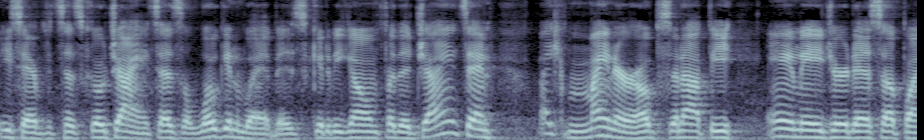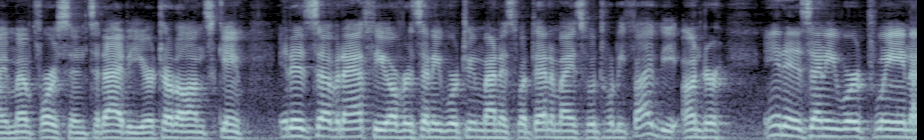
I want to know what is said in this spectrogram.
the San Francisco Giants as the Logan Webb is going to be going for the Giants. And Mike Minor hopes to not be a major disappointment for Cincinnati. Your total on this game, it is 7.5. The over is anywhere between minus 110 and minus 125. The under, it is anywhere between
